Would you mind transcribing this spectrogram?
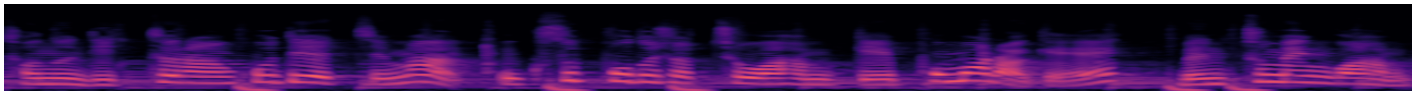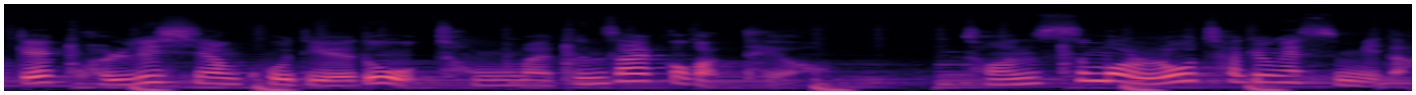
저는 니트랑 코디했지만 옥스포드 셔츠와 함께 formal하게 맨투맨과 함께 girlish한 코디에도 정말 근사할 것 같아요. 전 small로 착용했습니다.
